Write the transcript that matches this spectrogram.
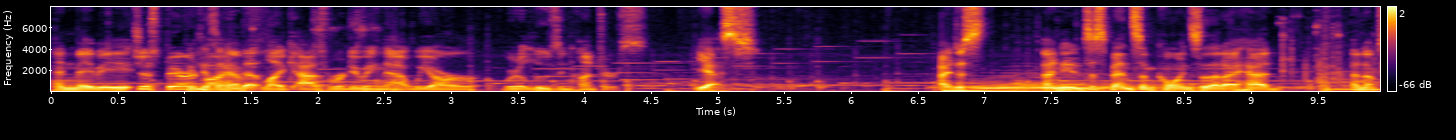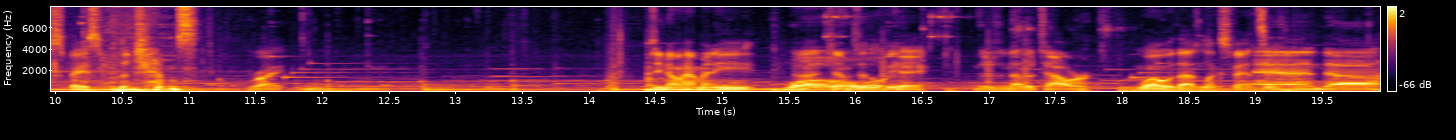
And maybe Just bear in mind have- that like as we're doing that, we are we're losing hunters. Yes. I just I needed to spend some coins so that I had enough space for the gems. Right. Do you know how many uh, gems it'll okay. There's another tower. Whoa, that looks fancy. And uh,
